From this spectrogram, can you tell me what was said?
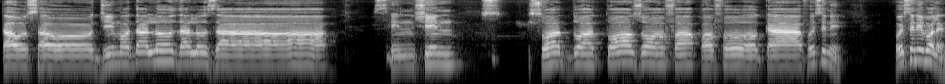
তাও সাও জিম দালো দালো জা সিন সিন। হয়েছে নি? বলেন।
